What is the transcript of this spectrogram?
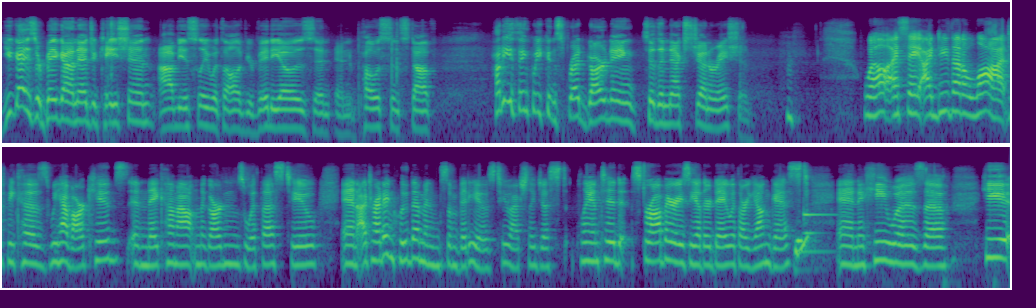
you guys are big on education obviously with all of your videos and, and posts and stuff how do you think we can spread gardening to the next generation? Well, I say I do that a lot because we have our kids and they come out in the gardens with us too. And I try to include them in some videos too. Actually, just planted strawberries the other day with our youngest, and he was uh, he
